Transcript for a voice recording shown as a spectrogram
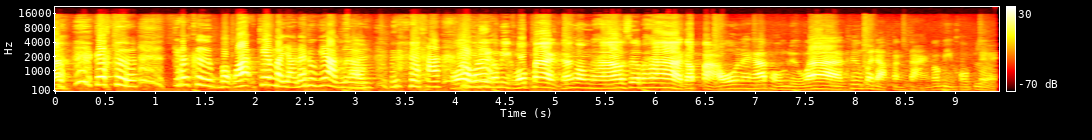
ฮะก็คือก็คือบอกว่าเข้มมาอยากได้ทุกอย่างเลยนะคะเพราะว่าที่นี่เขามีครบมากทั้งรองเท้าเสื้อผ้ากระเป๋านะครับผมหรือว่าเครื่องประดับต่างๆ ก็มีครบเลย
